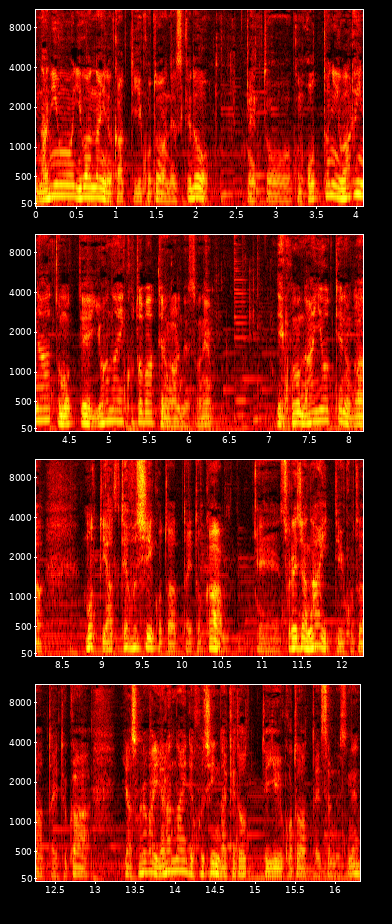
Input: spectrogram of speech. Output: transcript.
何を言わないのかっていうことなんですけどえっ、とこの夫に悪いなと思って言わない言葉っていうのがあるんですよね。でこの内容っていうのがもっとやってほしいことだったりとか、えー、それじゃないっていうことだったりとかいやそれはやらないでほしいんだけどっていうことだったりするんですね。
